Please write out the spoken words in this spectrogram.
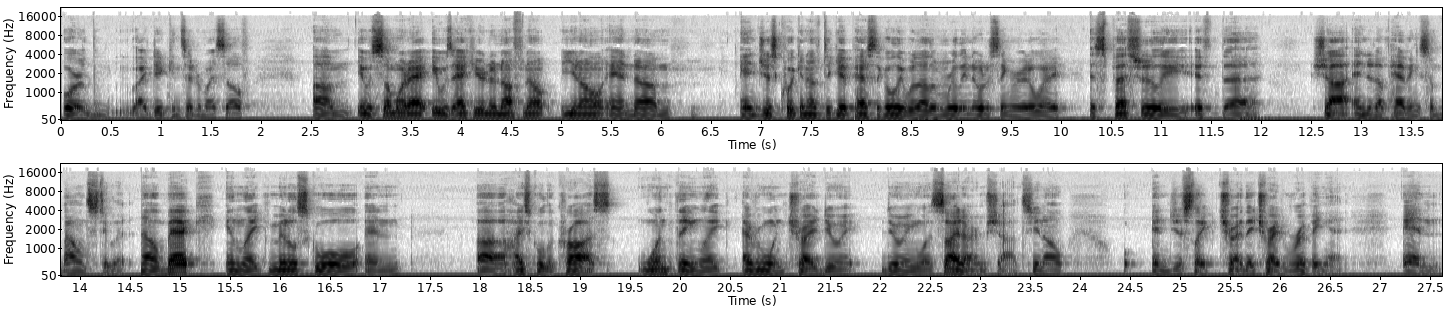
or I did consider myself. Um, it was somewhat it was accurate enough, no, you know, and um, and just quick enough to get past the goalie without them really noticing right away. Especially if the shot ended up having some bounce to it. Now back in like middle school and uh, high school lacrosse, one thing like everyone tried doing doing was sidearm shots. You know, and just like try they tried ripping it and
